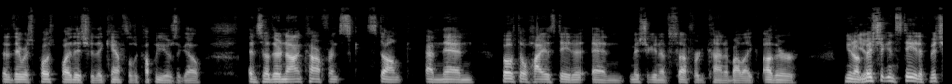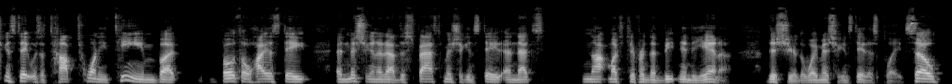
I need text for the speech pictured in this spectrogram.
that they were supposed to play this year. They canceled a couple years ago, and so their non-conference stunk. And then both Ohio State and Michigan have suffered kind of by like other, you know, yep. Michigan State. If Michigan State was a top twenty team, but both Ohio State and Michigan had have the spats Michigan State, and that's not much different than beating Indiana this year, the way Michigan State has played. So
